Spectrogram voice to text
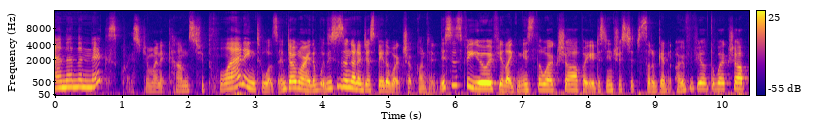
And then the next question when it comes to planning towards, and don't worry, this isn't going to just be the workshop content. This is for you if you like miss the workshop or you're just interested to sort of get an overview of the workshop.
